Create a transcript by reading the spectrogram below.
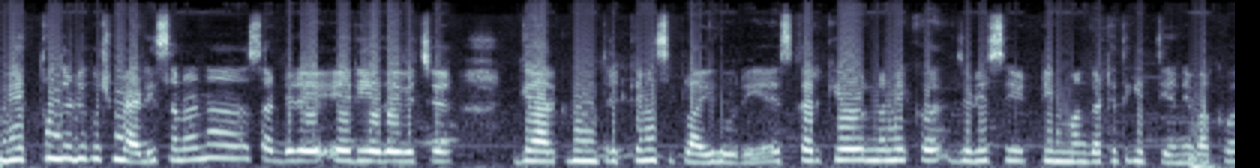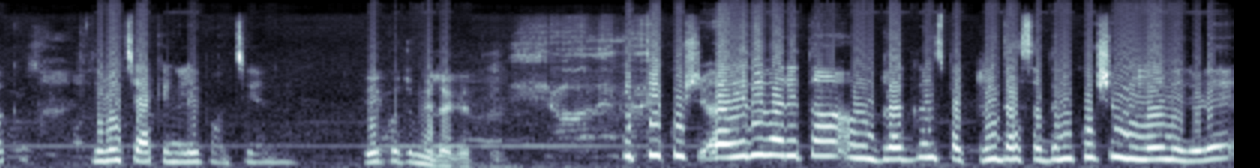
ਵੀ ਇੱਥੋਂ ਜਿਹੜੀ ਕੁਝ ਮੈਡੀਸਨ ਆ ਨਾ ਸਾਡੇ ਏਰੀਆ ਦੇ ਵਿੱਚ ਗੈਰ ਕਾਨੂੰਨੀ ਤਰੀਕੇ ਨਾਲ ਸਪਲਾਈ ਹੋ ਰਹੀ ਹੈ। ਇਸ ਕਰਕੇ ਉਹਨਾਂ ਨੇ ਇੱਕ ਜਿਹੜੀ ਸੀ ਟੀਮਾਂ ਗਠਿਤ ਕੀਤੀਆਂ ਨੇ ਵੱਖ-ਵੱਖ ਜਿਹੜੀਆਂ ਚੈਕਿੰਗ ਲਈ ਪਹੁੰਚੀਆਂ ਨੇ। ਇਹ ਕੁਝ ਮਿਲੇਗਾ ਇੱਥੇ? ਕੁਝ ਇਹਦੇ ਬਾਰੇ ਤਾਂ ਡਰੱਗ ਇੰਸਪੈਕਟਰ ਹੀ ਦੱਸ ਸਕਦੇ ਨੇ। ਕੁਝ ਮਿਲੇ ਨੇ ਜਿਹੜੇ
